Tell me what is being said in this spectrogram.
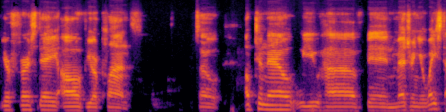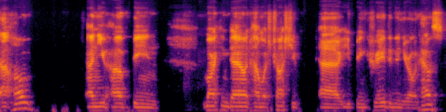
your first day of your plans. So up to now, you have been measuring your waste at home and you have been marking down how much trash you, uh, you've been created in your own house.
